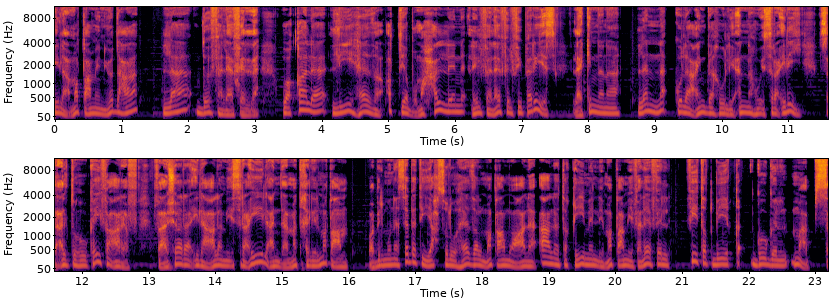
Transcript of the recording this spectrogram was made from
إلى مطعم يدعى L'As du Fallafel وقال لي هذا أطيب محل للفلافل في باريس لكننا لن نأكل عنده لأنه إسرائيلي. سألته كيف عرف فأشار إلى علم إسرائيل عند مدخل المطعم. وبالمناسبة يحصل هذا المطعم على أعلى تقييم لمطعم فلافل في تطبيق Google Maps.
